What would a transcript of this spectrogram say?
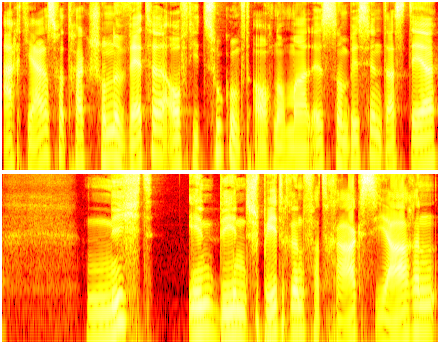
Acht-Jahres-Vertrag schon eine Wette auf die Zukunft auch nochmal ist, so ein bisschen, dass der nicht in den späteren Vertragsjahren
